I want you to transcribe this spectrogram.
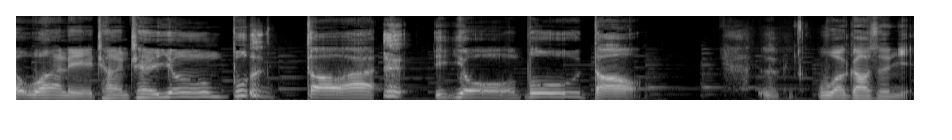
万里长城永不倒啊，永不倒。我告诉你，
